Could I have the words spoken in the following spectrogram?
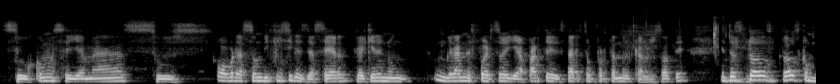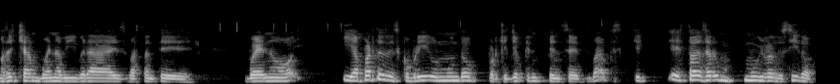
su, ¿cómo se llama? Sus obras son difíciles de hacer, requieren un, un gran esfuerzo y aparte de estar soportando el calorzote. Entonces todos, todos como se echan buena vibra, es bastante bueno. Y aparte descubrí un mundo, porque yo pensé, "Va, pues, que esto va a ser muy reducido.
